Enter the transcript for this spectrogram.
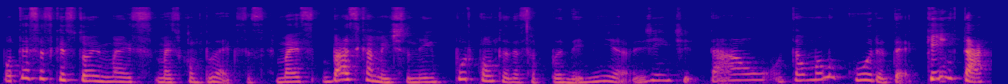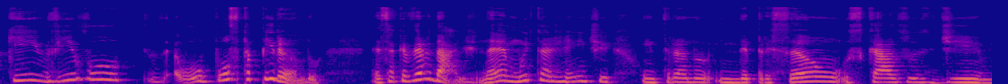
Bom, tem essas questões mais, mais complexas. Mas, basicamente, também por conta dessa pandemia, gente, tá, tá uma loucura. Quem tá aqui vivo, o povo tá pirando. Essa é a verdade, né? Muita gente entrando em depressão, os casos de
